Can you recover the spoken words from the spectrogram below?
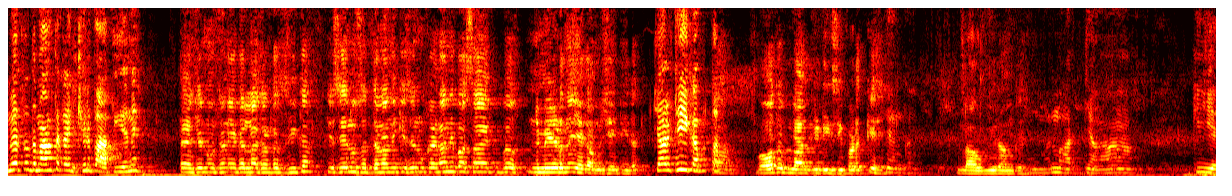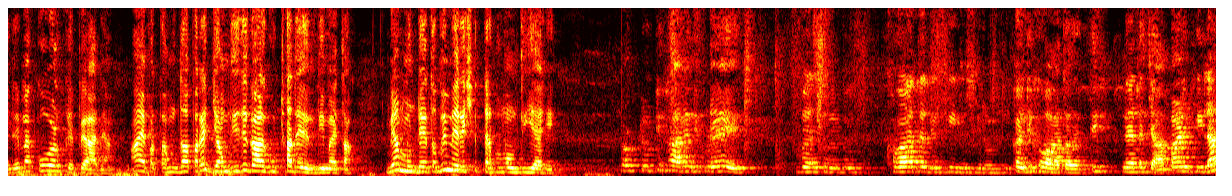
ਮੇਰੇ ਤਾਂ ਦਿਮਾਗ ਤੇ ਟੈਨਸ਼ਨ ਪਾਤੀ ਇਹਨੇ। ਟੈਨਸ਼ਨ ਨੂੰ ਸਣੀਆਂ ਗੱਲਾਂ ਛੱਡ ਠੀਕ ਆ ਕਿਸੇ ਨੂੰ ਸੱਦਣਾ ਨਹੀਂ ਕਿਸੇ ਨੂੰ ਕਹਿਣਾ ਨਹੀਂ ਬਸ ਐ ਨਿਮੇੜਨਾ ਹੀ ਹੈ ਕੰਮ ਛੇਤੀ ਦਾ। ਚੱਲ ਠੀਕ ਆ ਪੁੱਤ। ਬਹੁਤ ਲੱਗੀ ਡੀਸੀ ਪੜ ਕੇ। ਚੰਗਾ। ਲਾਊਗੀ ਰੰਗ। ਮੈਂ ਮਰ ਜਾ ਕੀ ਇਹਦੇ ਮੈਂ ਕੋਲ ਕੇ ਪਿਆ ਜਾ ਐ ਪਤਾ ਹੁੰਦਾ ਪਰ ਜੰਮਦੀ ਤੇ ਗਲ ਗੁੱਠਾ ਦੇ ਦਿੰਦੀ ਮੈਂ ਤਾਂ। ਵੀ ਆਹ ਮੁੰਡੇ ਤੋਂ ਵੀ ਮੇਰੇ ਛਿੱਤਰ ਪਵਾਉਂਦੀ ਆ ਇਹ। ਰੋਟੀ ਰੋਟੀ ਖਾ ਲੈਂਦੀ ਕੁੜੇ। ਬਸ ਬੇਬੇ ਖਵਾ ਤਾਂ ਦਿੱਤੀ ਤੁਸੀਂ ਰੋਟੀ। ਕਹਿੰਦੀ ਖਵਾ ਤਾਂ ਦਿੱਤੀ। ਨਾ ਤਾਂ ਚਾਹ ਪਾਣੀ ਪੀ ਲਾ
